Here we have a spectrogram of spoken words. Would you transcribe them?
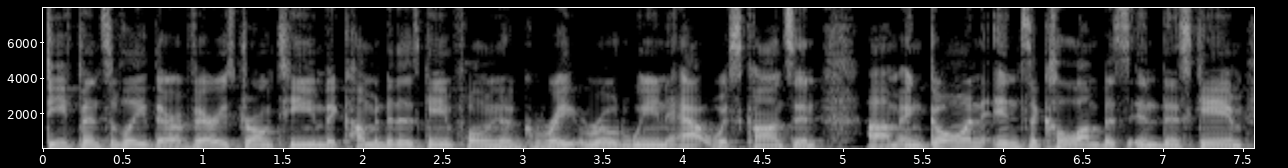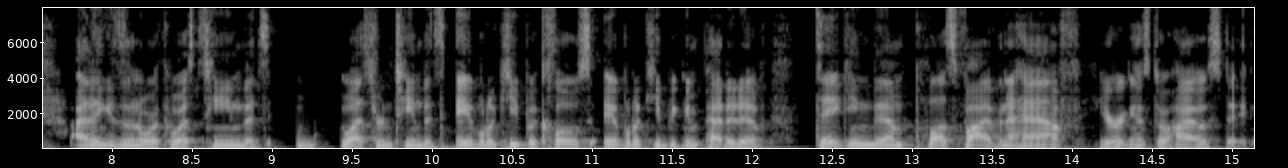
defensively, they're a very strong team. They come into this game following a great road win at Wisconsin. Um, and going into Columbus in this game, I think it's a Northwest team that's Western team that's able to keep it close, able to keep it competitive taking them plus five and a half here against Ohio State.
